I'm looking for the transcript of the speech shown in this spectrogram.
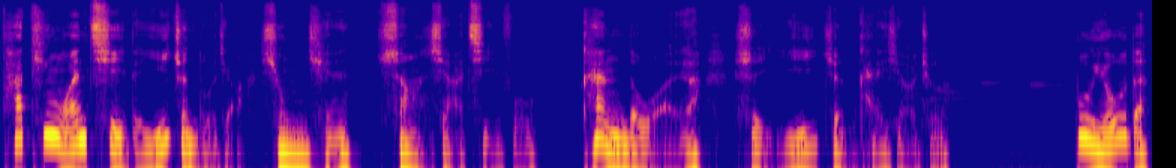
他听完，气得一阵跺脚，胸前上下起伏，看得我呀是一阵开小车，不由得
